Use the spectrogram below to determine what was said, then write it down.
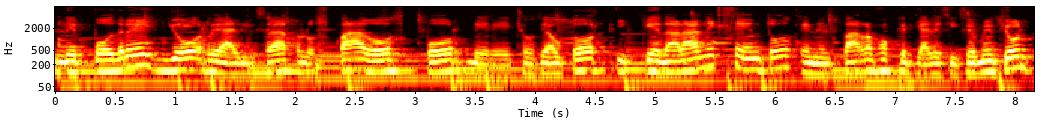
le podré yo realizar los pagos por derechos de autor y quedarán exentos en el párrafo que ya les hice mención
